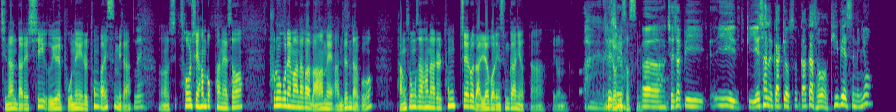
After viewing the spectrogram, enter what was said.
지난달에 시의회 본회의를 통과했습니다. 네. 어, 서울시 한복판에서 프로그램 하나가 마음에 안 든다고 방송사 하나를 통째로 날려버린 순간이었다. 이런 지적이 있었습니다. 어, 제작비 이 예산을 깎여서 깎아서 TBS는요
